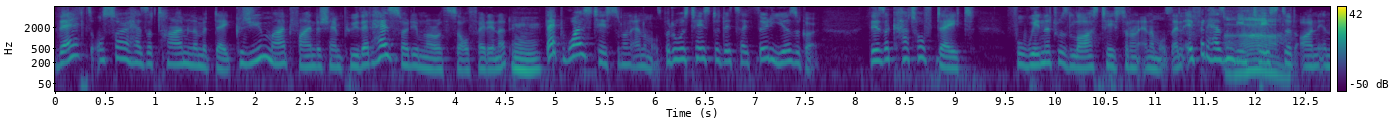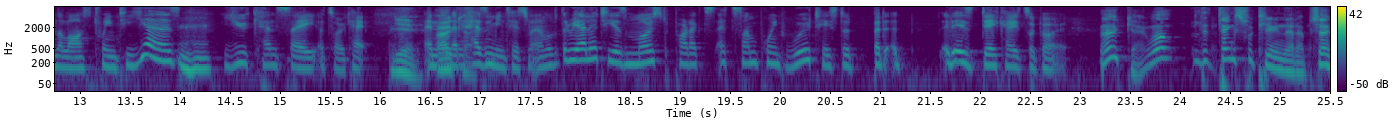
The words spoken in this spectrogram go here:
that also has a time limit date because you might find a shampoo that has sodium lauryl sulfate in it. Mm-hmm. That was tested on animals, but it was tested, let's say, 30 years ago. There's a cutoff date for when it was last tested on animals. And if it hasn't been ah. tested on in the last 20 years, mm-hmm. you can say it's okay. Yeah, And, and that it hasn't been tested on animals. But the reality is, most products at some point were tested, but it, it is decades ago. Okay, well, th- thanks for clearing that up. So,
